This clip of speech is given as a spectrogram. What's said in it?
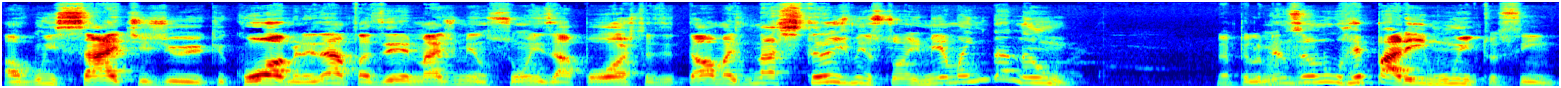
alguns sites de, que cobrem, né? Fazer mais menções a apostas e tal, mas nas transmissões mesmo ainda não. Né? Pelo menos uhum. eu não reparei muito, assim.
